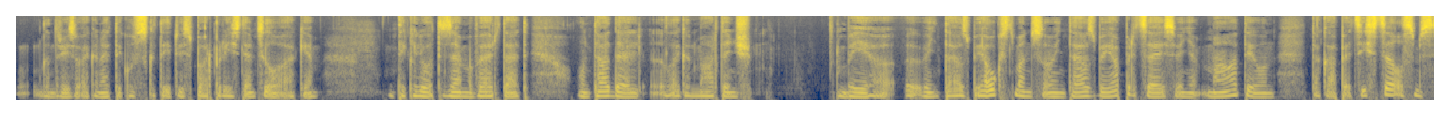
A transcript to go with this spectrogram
gandrīz vai ka netika uzskatīti vispār par īstiem cilvēkiem. Tika ļoti zema vērtēti, un tādēļ, lai gan Mārtiņš bija, viņa tēvs bija augstmanis, un viņa tēvs bija aprecējis viņa māti, un tā kā pēc izcelsmes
